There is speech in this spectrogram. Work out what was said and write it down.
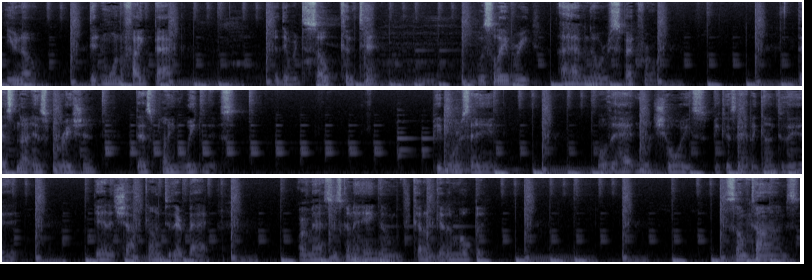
you know, didn't want to fight back, that they were so content with slavery, I have no respect for them. That's not inspiration, that's plain weakness. People were saying, well, they had no choice because they had a gun to their head. They had a shotgun to their back. Our master's gonna hang them, cut them, get them open. Sometimes,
